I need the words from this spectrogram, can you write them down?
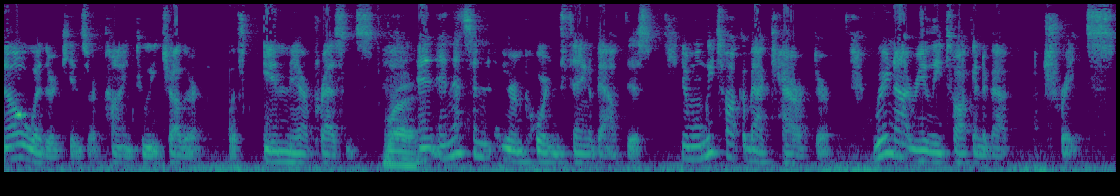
know whether kids are kind to each other in their presence. Right. And, and that's another important thing about this. You know, when we talk about character, we're not really talking about traits.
